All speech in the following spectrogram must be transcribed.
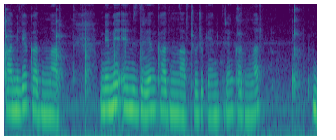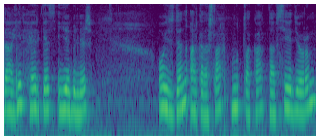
Hamile kadınlar, meme emziren kadınlar, çocuk emziren kadınlar dahil herkes yiyebilir. O yüzden arkadaşlar mutlaka tavsiye ediyorum.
